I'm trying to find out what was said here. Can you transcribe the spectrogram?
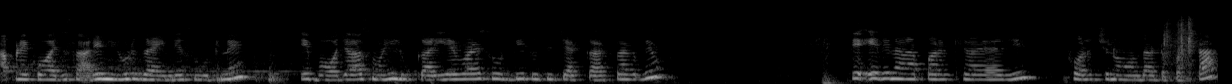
ਆਪਣੇ ਕੋਲ ਅੱਜ ਸਾਰੇ ਨਿਊ ਡਿਜ਼ਾਈਨ ਦੇ ਸੂਟ ਨੇ। ਤੇ ਬਹੁਤ ਜ਼ਿਆਦਾ ਸੋਹਣੀ ਲੁੱਕ ਆ ਰਹੀ ਹੈ ਵਾਲੇ ਸੂਟ ਦੀ, ਤੁਸੀਂ ਚੈੱਕ ਕਰ ਸਕਦੇ ਹੋ। ਤੇ ਇਹਦੇ ਨਾਲ ਆਪਾਂ ਰੱਖਿਆ ਹੋਇਆ ਜੀ, ਫੁੱਲ ਚਨੌਨ ਦਾ ਦੁਪੱਟਾ।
